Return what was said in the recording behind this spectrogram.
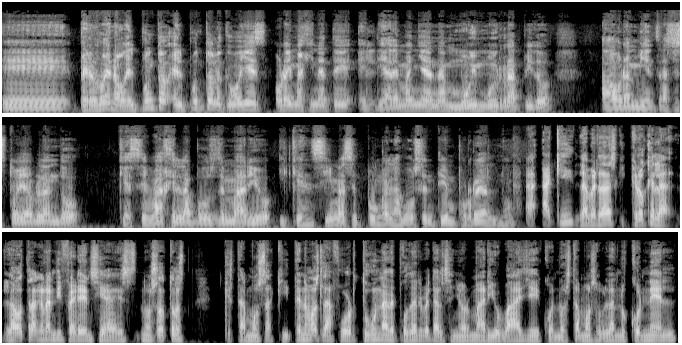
Eh, pero bueno, el punto, el punto a lo que voy es, ahora imagínate el día de mañana, muy, muy rápido, ahora mientras estoy hablando, que se baje la voz de Mario y que encima se ponga la voz en tiempo real, ¿no? Aquí la verdad es que creo que la, otra gran diferencia es nosotros que estamos aquí, tenemos la fortuna de poder ver al señor Mario Valle cuando estamos hablando con él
